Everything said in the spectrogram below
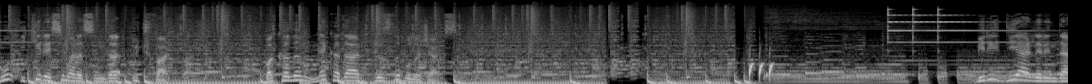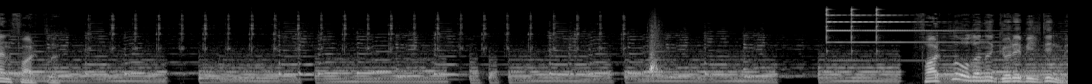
Bu iki resim arasında üç fark var. Bakalım ne kadar hızlı bulacaksın. Biri diğerlerinden farklı. Farklı olanı görebildin mi?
